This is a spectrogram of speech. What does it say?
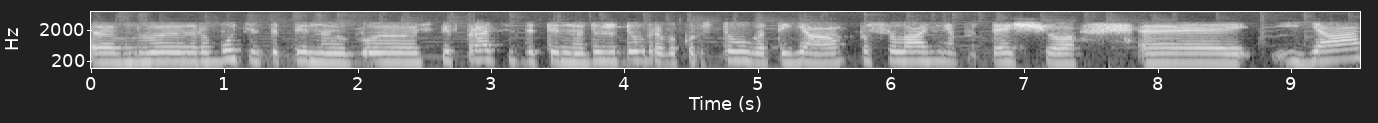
Е, в роботі з дитиною, в співпраці з дитиною дуже добре використовувати я посилання про те, що е, я.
